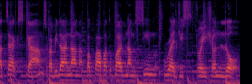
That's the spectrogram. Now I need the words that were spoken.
mga tax scam sa kabila ng pagpapatupad ng SIM registration law.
